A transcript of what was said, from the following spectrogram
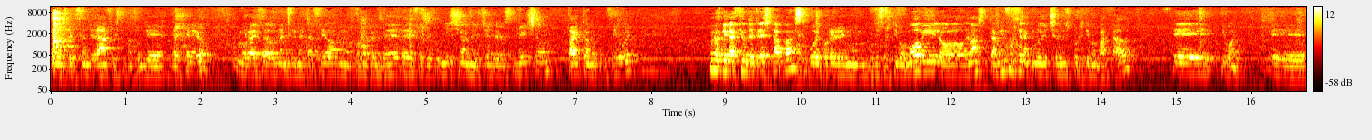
la descripción de edad y estimación de, de, género. Hemos realizado una implementación con OpenBR, Face Recognition, Gender Estimation, Python, OpenCV. Una aplicación de tres capas que puede correr en un dispositivo móvil o demás. También funciona, como he dicho, en un dispositivo embarcado. Eh, y bueno, eh,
